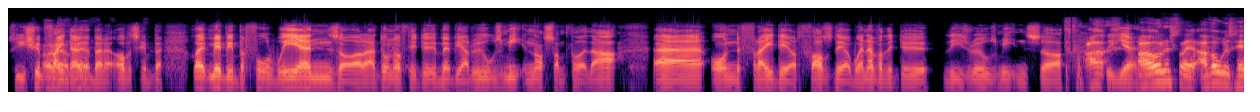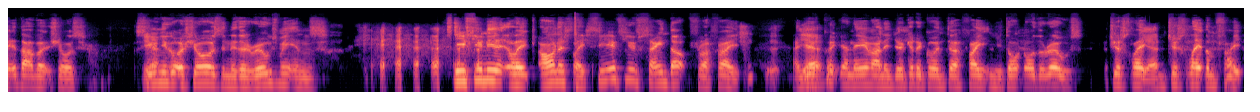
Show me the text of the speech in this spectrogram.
So you should find out okay. about it, obviously, but like maybe before weigh-ins, or I don't know if they do maybe a rules meeting or something like that uh, on the Friday or Thursday or whenever they do these rules meetings. So, I, so yeah, I honestly, I've always hated that about shows. See when you go to shows and they do rules meetings. See if you need like honestly, see if you've signed up for a fight and Yeah. you put your name on and you're gonna go into a fight and you don't know the rules. Just let Yeah. just let them fight.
